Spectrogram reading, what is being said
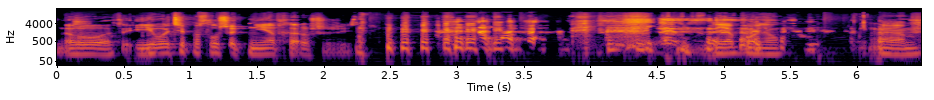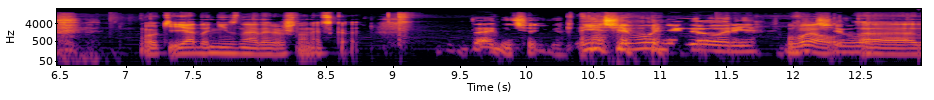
вот, и его, типа, слушать не от хорошей жизни. Я понял. Эм, Окей, я не знаю даже, что на это сказать. Да, ничего не говори. Ничего не говори. Well, Ничего. э,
